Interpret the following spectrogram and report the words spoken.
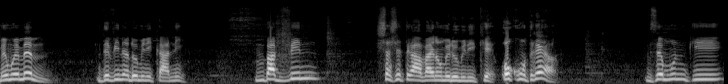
Men mwen men, devine Dominikani. Mbat vin, chache travay nan mwen Dominikè. Au kontrèr, mse moun ki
